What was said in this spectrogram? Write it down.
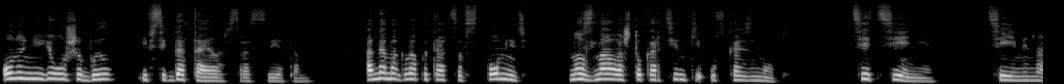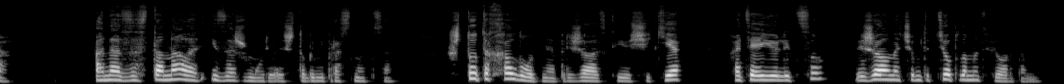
Он у нее уже был и всегда таял с рассветом. Она могла пытаться вспомнить, но знала, что картинки ускользнут. Те тени, те имена. Она застонала и зажмурилась, чтобы не проснуться. Что-то холодное прижалось к ее щеке, хотя ее лицо лежало на чем-то теплом и твердом.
